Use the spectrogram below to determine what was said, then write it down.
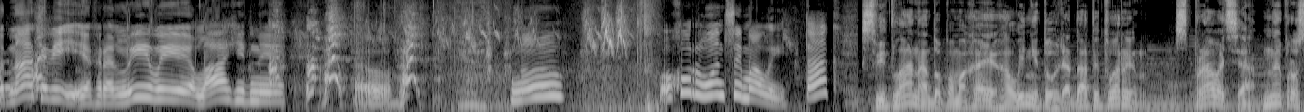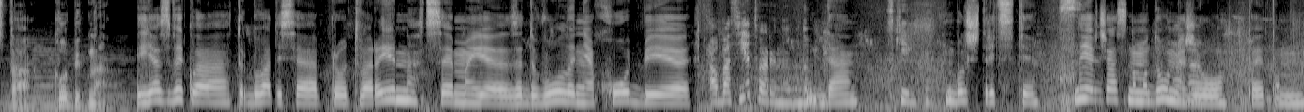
Однакові, і граливі, лагідні. Ну, охоронці мали, так? Світлана допомагає Галині доглядати тварин. Справа ця непроста, клопітна. Я звикла турбуватися про тварин. Це моє задоволення, хобі. А у вас є тварини вдома? Да. Скільки? Більше 30. Ну, я в частному домі живу, поэтому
